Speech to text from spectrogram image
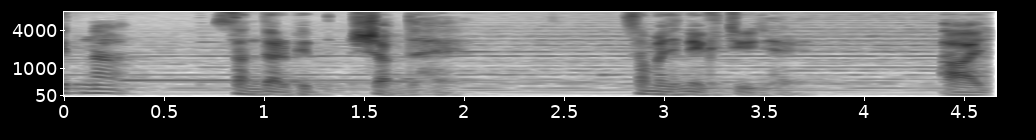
कितना संदर्भित शब्द है। समझने की चीज़ है। आज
